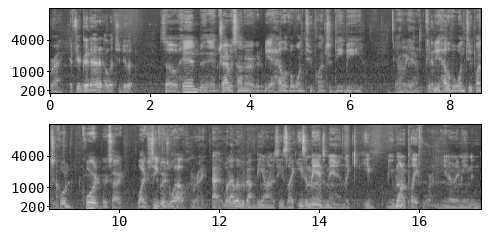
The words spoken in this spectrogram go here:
right? If you're good at it, I'll let you do it. So him and Travis Hunter are going to be a hell of a one-two punch at DB. And Oh, yeah. could And- be a hell of a one-two punch at court, court or sorry, wide receiver as well. Right. Uh, what I love about Deion is he's like he's a man's man. Like he, you want to play for him. You know what I mean? And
